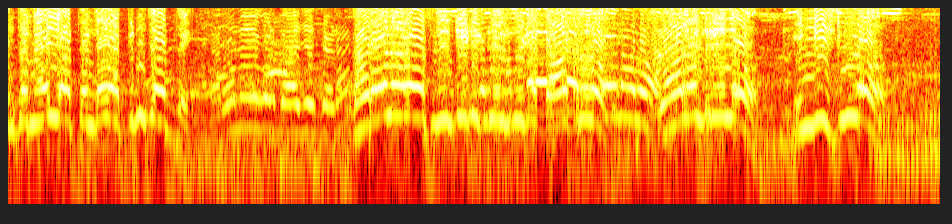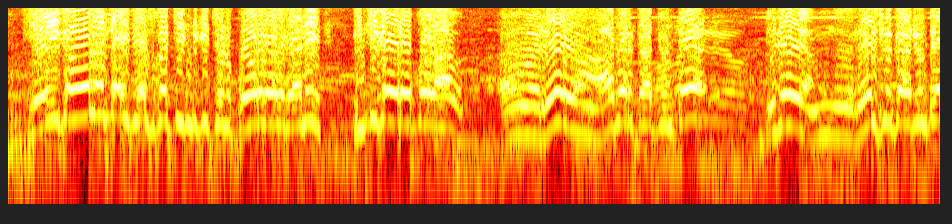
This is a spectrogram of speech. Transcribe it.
ఇంత మేలు చేస్తుంటే ఎక్కడి నుంచి వస్తాయి కరోనా కూడా బాగా చేశాడా? కరోనా అసలు ఇంటికి తిరిగి డాక్టర్లు వాలంటీర్లు ఇంగ్లీష్లో. ఏవి కావాలంటే అవి తీసుకొచ్చి ఇంటికి ఇచ్చిన కూరగాయలు కానీ ఇంటికి రూపాయలు ఆధార్ కార్డు ఉంటే ఇదే రేషన్ కార్డు ఉంటే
